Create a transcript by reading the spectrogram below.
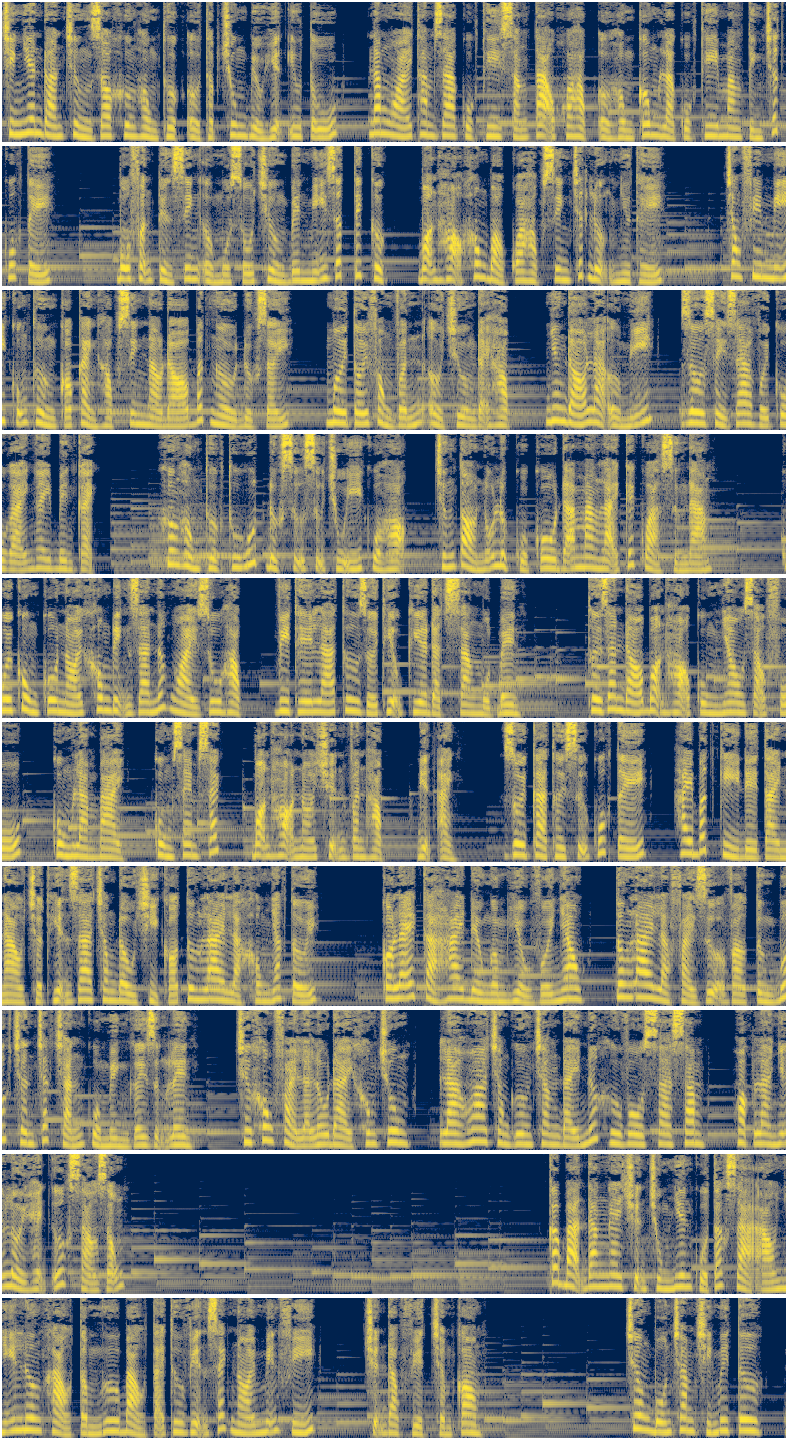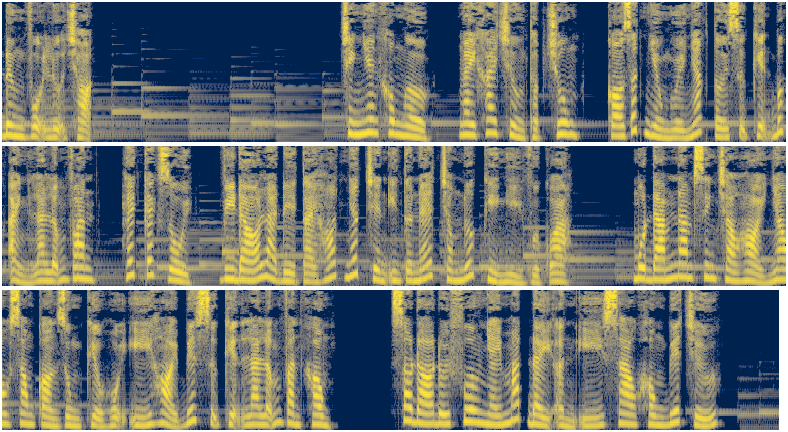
Trình nhiên đoán chừng do Khương Hồng Thược ở thập trung biểu hiện ưu tú, năm ngoái tham gia cuộc thi sáng tạo khoa học ở Hồng Kông là cuộc thi mang tính chất quốc tế. Bộ phận tuyển sinh ở một số trường bên Mỹ rất tích cực, bọn họ không bỏ qua học sinh chất lượng như thế. Trong phim Mỹ cũng thường có cảnh học sinh nào đó bất ngờ được giấy, mời tới phỏng vấn ở trường đại học, nhưng đó là ở Mỹ, giờ xảy ra với cô gái ngay bên cạnh. Khương Hồng Thược thu hút được sự sự chú ý của họ, chứng tỏ nỗ lực của cô đã mang lại kết quả xứng đáng. Cuối cùng cô nói không định ra nước ngoài du học, vì thế lá thư giới thiệu kia đặt sang một bên. Thời gian đó bọn họ cùng nhau dạo phố, cùng làm bài, cùng xem sách, bọn họ nói chuyện văn học, điện ảnh, rồi cả thời sự quốc tế, hay bất kỳ đề tài nào chợt hiện ra trong đầu chỉ có tương lai là không nhắc tới. Có lẽ cả hai đều ngầm hiểu với nhau, tương lai là phải dựa vào từng bước chân chắc chắn của mình gây dựng lên, chứ không phải là lâu đài không chung, là hoa trong gương trăng đáy nước hư vô xa xăm, hoặc là những lời hẹn ước xáo rỗng. Các bạn đang nghe chuyện trùng niên của tác giả áo nhĩ lương khảo tầm ngư bảo tại thư viện sách nói miễn phí, chuyện đọc việt.com Chương 494, đừng vội lựa chọn. Trình nhiên không ngờ, ngày khai trường thập trung, có rất nhiều người nhắc tới sự kiện bức ảnh La Lẫm Văn, hết cách rồi, vì đó là đề tài hot nhất trên Internet trong nước kỳ nghỉ vừa qua. Một đám nam sinh chào hỏi nhau xong còn dùng kiểu hội ý hỏi biết sự kiện La Lẫm Văn không. Sau đó đối phương nháy mắt đầy ẩn ý sao không biết chứ.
